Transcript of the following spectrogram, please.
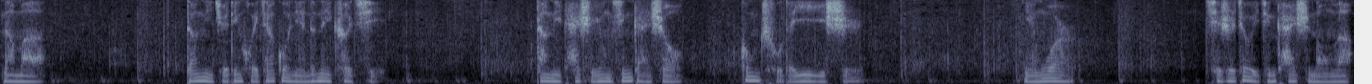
那么，当你决定回家过年的那刻起，当你开始用心感受共处的意义时，年味儿其实就已经开始浓了。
